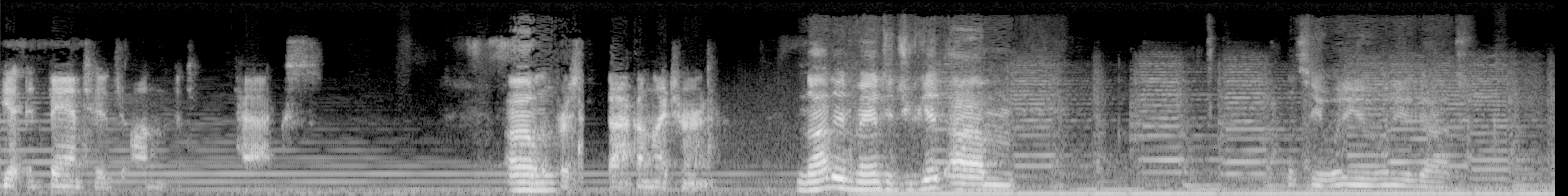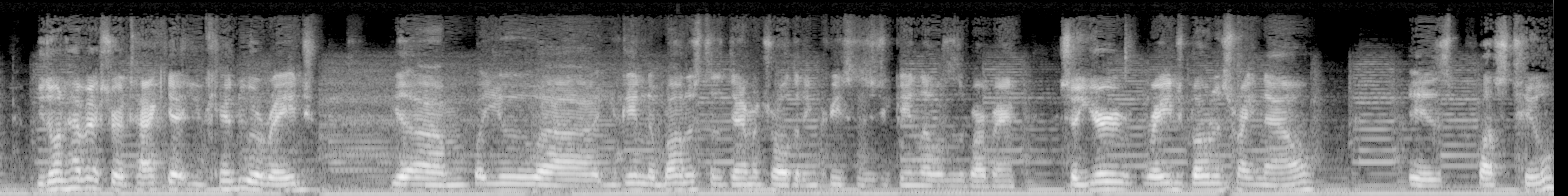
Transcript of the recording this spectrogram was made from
get advantage on attacks. for the Um, first attack on my turn. not advantage. You get um. Let's see. What do you what do you got? You don't have extra attack yet. You can do a rage. You, um, but you uh, you gain the bonus to the damage roll that increases as you gain levels as a barbarian. So your rage bonus right now is plus two.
